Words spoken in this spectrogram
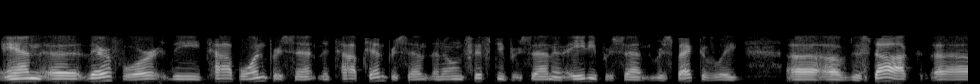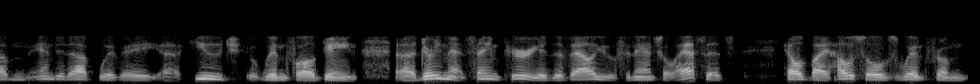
And uh, therefore, the top 1% and the top 10% that own 50% and 80% respectively of the stock um, ended up with a, a huge windfall gain. Uh, during that same period, the value of financial assets held by households went from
